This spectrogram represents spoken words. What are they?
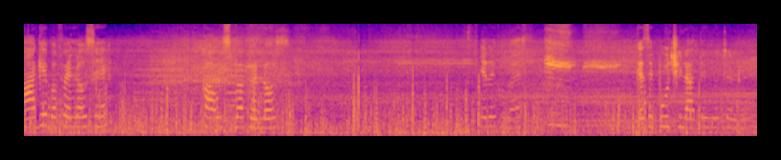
आगे बफेलोस है। काउस बफेलोस ये देखो गाइस कैसे पूछ हिलाते हुए चल रहे हैं।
